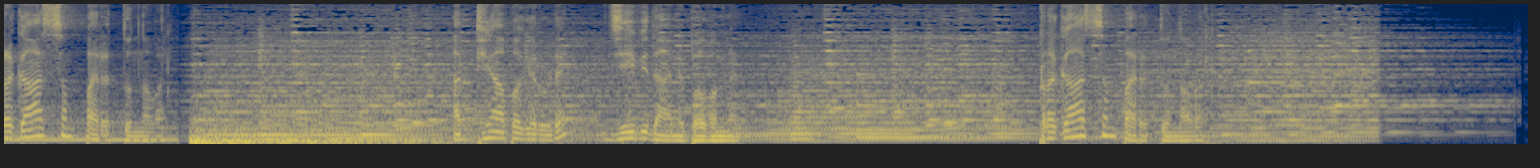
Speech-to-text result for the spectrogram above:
പ്രകാശം പരത്തുന്നവർ. അധ്യാപകരുടെ ജീവിതാനുഭവങ്ങൾ. പ്രകാശം പരത്തുന്നവർ.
